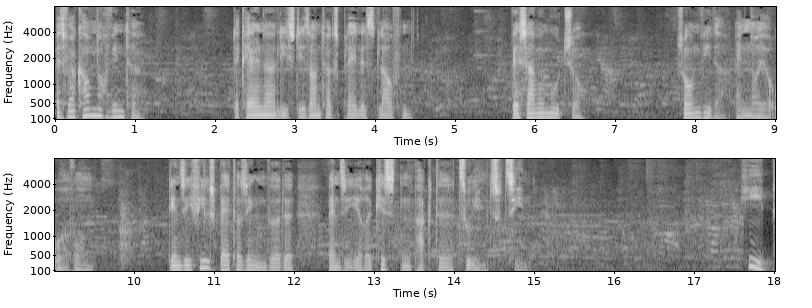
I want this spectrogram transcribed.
Es war kaum noch Winter. Der Kellner ließ die Sonntagsplaylist laufen. Besame mucho. Schon wieder ein neuer Ohrwurm, den sie viel später singen würde, wenn sie ihre Kisten packte, zu ihm zu ziehen. Hieb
